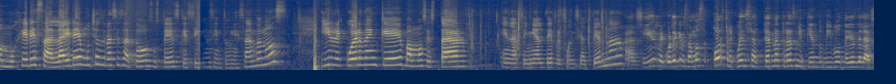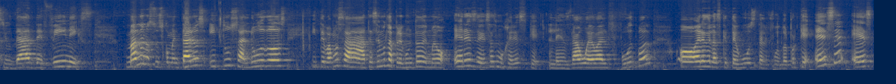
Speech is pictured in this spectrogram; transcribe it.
Con Mujeres al Aire. Muchas gracias a todos ustedes que siguen sintonizándonos. Y recuerden que vamos a estar en la señal de frecuencia alterna. Así, recuerden que estamos por frecuencia alterna transmitiendo en vivo desde la ciudad de Phoenix. Mándanos tus comentarios y tus saludos y te vamos a te hacemos la pregunta de nuevo, ¿eres de esas mujeres que les da hueva el fútbol o eres de las que te gusta el fútbol? Porque ese es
